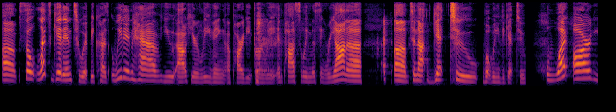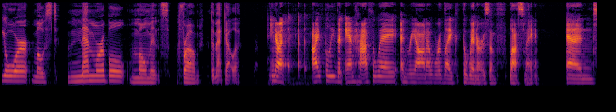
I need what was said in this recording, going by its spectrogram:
Um, so let's get into it because we didn't have you out here leaving a party early and possibly missing Rihanna um, to not get to what we need to get to. What are your most memorable moments from the Met Gala? You know, I, I believe that Anne Hathaway and Rihanna were like the winners of last night. And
